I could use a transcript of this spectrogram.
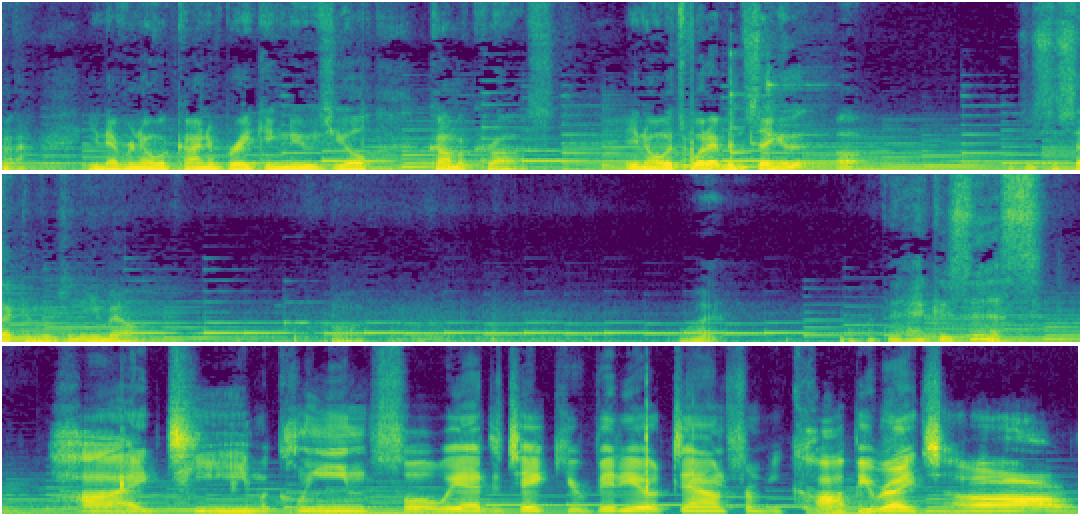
you never know what kind of breaking news you'll come across. You know, it's what I've been saying. Uh, oh, just a second. There's an email. Oh. What? What the heck is this? Hi, team. Cleanful. We had to take your video down from copyrights. Oh,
